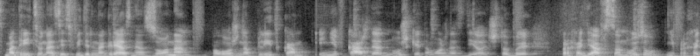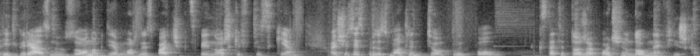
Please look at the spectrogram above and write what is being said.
смотрите, у нас здесь выделена грязная зона, положена плитка, и не в каждой однушке это можно сделать, чтобы, проходя в санузел, не проходить грязную зону, где можно испачкать свои ножки в песке. А еще здесь предусмотрен теплый пол. Кстати, тоже очень удобная фишка.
